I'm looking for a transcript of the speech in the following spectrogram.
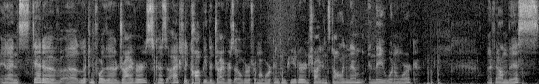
and instead of uh, looking for the drivers, because I actually copied the drivers over from a working computer and tried installing them, and they wouldn't work. I found this.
